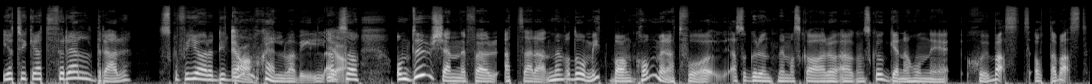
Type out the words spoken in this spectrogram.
jag tycker att föräldrar ska få göra det de Ja. själva vill. Ja. Alltså om du känner för att så här, men vadå mitt barn kommer att få alltså, gå runt med mascara och ögonskugga när hon är sju bast, åtta bast.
